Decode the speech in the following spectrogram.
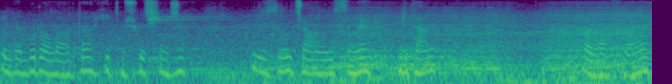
Şimdi buralarda 75. Yüzyıl Camisi'ne giden taraflar.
